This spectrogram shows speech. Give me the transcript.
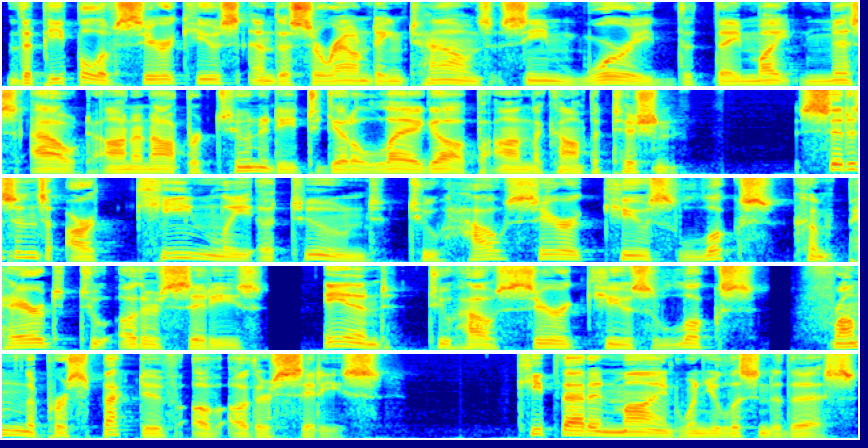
The people of Syracuse and the surrounding towns seem worried that they might miss out on an opportunity to get a leg up on the competition. Citizens are keenly attuned to how Syracuse looks compared to other cities and to how Syracuse looks from the perspective of other cities. Keep that in mind when you listen to this.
